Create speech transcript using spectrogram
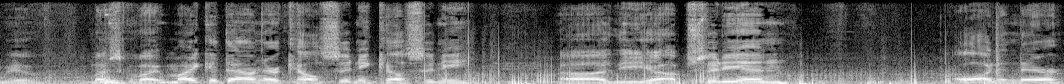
We have Muscovite mica down there, chalcedony, chalcedony, uh, the uh, obsidian, a lot in there.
